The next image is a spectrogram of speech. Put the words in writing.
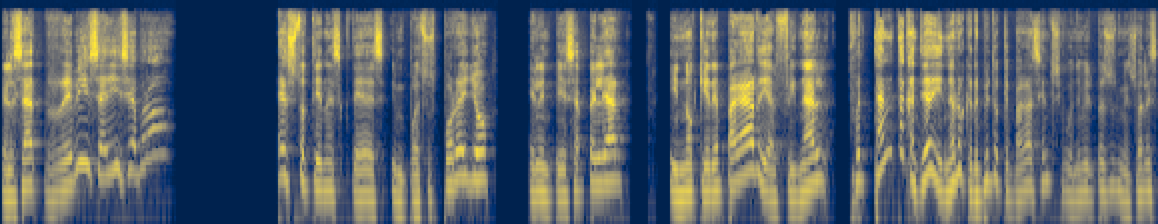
El SAT revisa y dice, bro, esto tienes, tienes impuestos por ello. Él empieza a pelear y no quiere pagar y al final fue tanta cantidad de dinero que repito que paga 150 mil pesos mensuales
